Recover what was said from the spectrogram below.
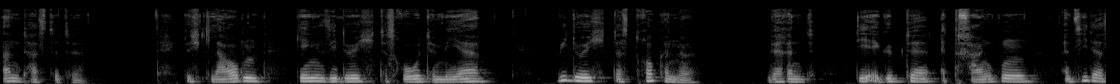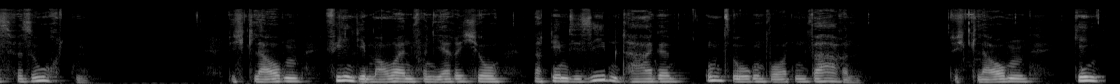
antastete. Durch Glauben gingen sie durch das Rote Meer wie durch das Trockene, während die Ägypter ertranken, als sie das versuchten. Durch Glauben fielen die Mauern von Jericho, nachdem sie sieben Tage umzogen worden waren. Durch Glauben ging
